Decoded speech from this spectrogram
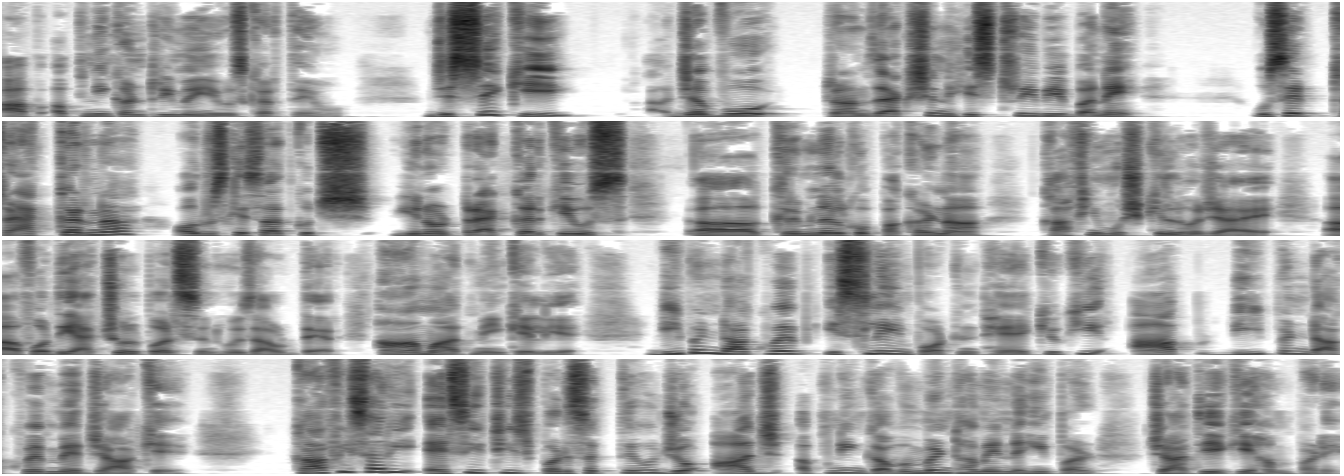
आप अपनी कंट्री में यूज़ करते हो जिससे कि जब वो ट्रांजैक्शन हिस्ट्री भी बने उसे ट्रैक करना और उसके साथ कुछ यू नो ट्रैक करके उस क्रिमिनल uh, को पकड़ना काफ़ी मुश्किल हो जाए for the actual person who is out there आम आदमी के लिए। डीप एंड डार्क वेब इसलिए इंपॉर्टेंट है क्योंकि आप डीप एंड डार्क वेब में जाके काफ़ी सारी ऐसी चीज़ पढ़ सकते हो जो आज अपनी गवर्नमेंट हमें नहीं पढ़ चाहती है कि हम पढ़ें।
